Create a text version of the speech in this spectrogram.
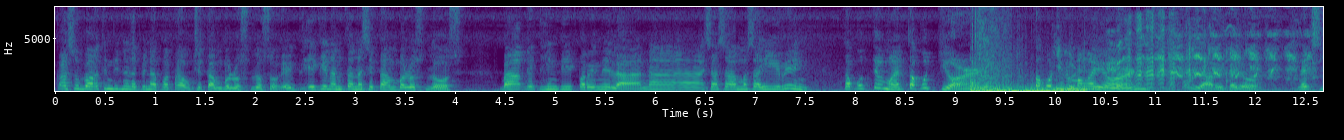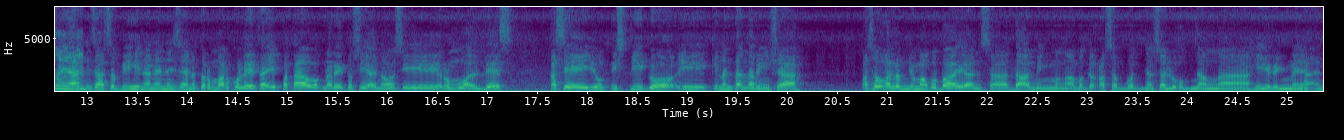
Kaso bakit hindi nila pinapatawag si Tambaloslos? Oh? Eh, ikinanta na si Tambaloslos, bakit hindi pa rin nila na ah, sasama sa hearing? Takot yung man, takot yarn. Takot yung mga yarn. O, yari kayo. Next na yan, sasabihin na ni Senator Marcoleta, ipatawag na rito si, ano, si Romualdez. Kasi yung testigo, ikinanta na rin siya. Kaso alam nyo mga babayan, sa daming mga magkakasabot dyan sa loob ng ah, hearing na yan,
